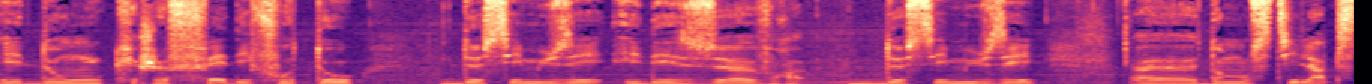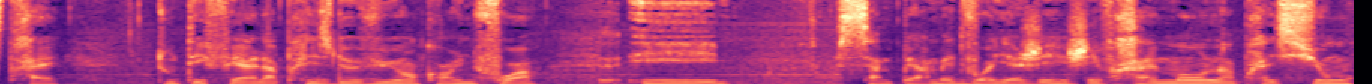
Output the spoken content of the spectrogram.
Et donc, je fais des photos de ces musées et des œuvres de ces musées euh, dans mon style abstrait. Tout est fait à la prise de vue, encore une fois. Et ça me permet de voyager. J'ai vraiment l'impression,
